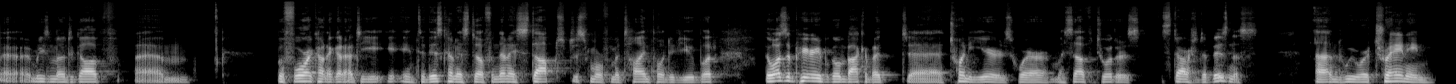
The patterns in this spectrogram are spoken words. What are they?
a reasonable amount of golf um, before I kind of got into into this kind of stuff, and then I stopped just more from a time point of view. But there was a period going back about uh, twenty years where myself and two others started a business, and we were training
